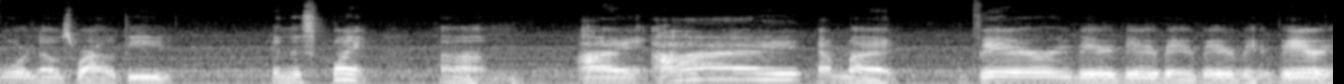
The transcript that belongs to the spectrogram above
Lord knows where I would be in this point. Um, I I am a very, very, very, very, very, very, very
